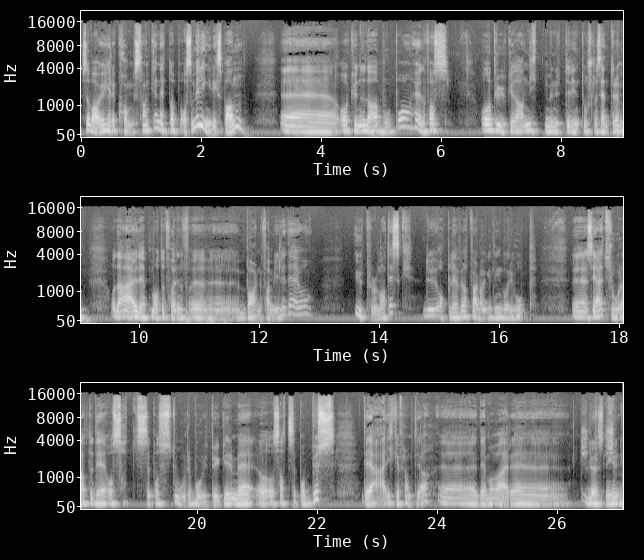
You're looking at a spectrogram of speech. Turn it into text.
så var jo hele kongstanken nettopp, også med Ringeriksbanen, eh, å kunne da bo på Hønefoss og bruke da 19 minutter inn til Oslo sentrum. Og da er jo det på en måte for en uh, barnefamilie det er jo uproblematisk. Du opplever at hverdagen din går i hop. Uh, så jeg tror at det å satse på store boligutbygger med å, satse på buss, det er ikke framtida. Det må være løsningen.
